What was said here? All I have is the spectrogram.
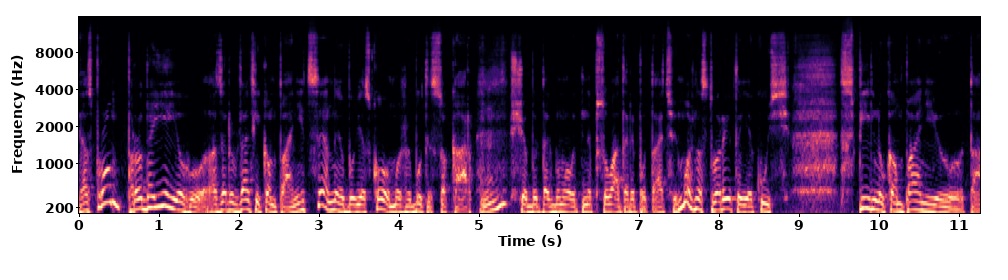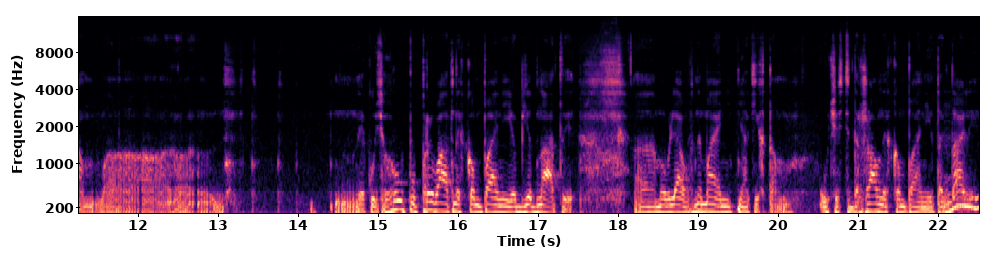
Газпром продає його азербайджанській компанії. Це не обов'язково може бути сокар, щоб, так би мовити, не псувати репутацію. Можна створити якусь спільну компанію там. Якусь групу приватних компаній об'єднати. Е, Мовляв, немає ніяких там участі державних компаній і так далі.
